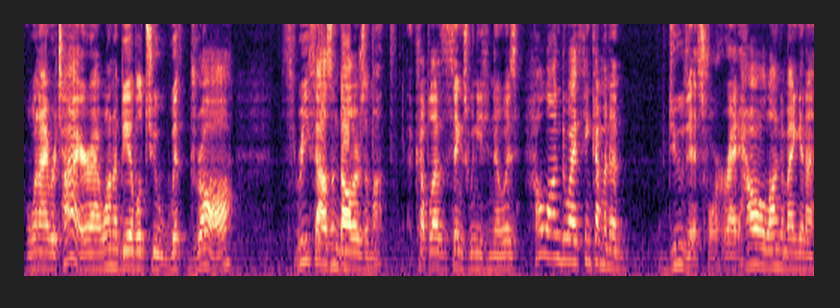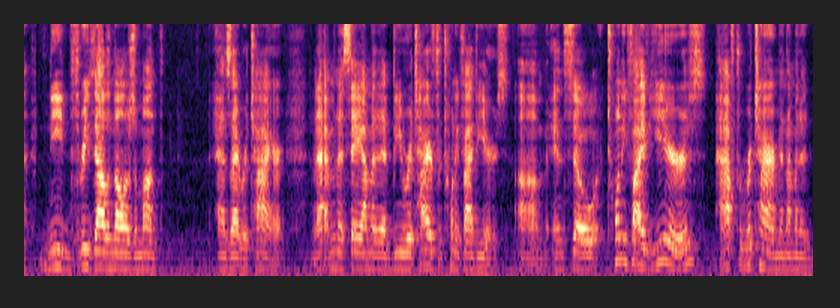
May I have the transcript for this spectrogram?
when I retire I want to be able to withdraw $3,000 a month. A couple other things we need to know is how long do I think I'm going to do this for, right? How long am I going to need $3,000 a month as I retire? And I'm going to say I'm going to be retired for 25 years. Um, and so 25 years after retirement, I'm going to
